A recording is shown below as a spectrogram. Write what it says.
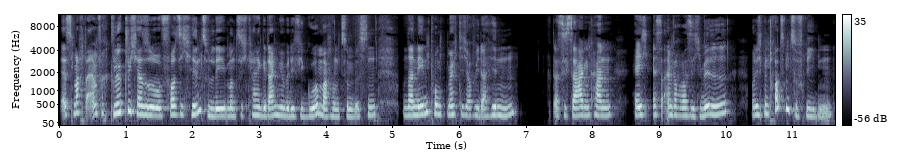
es macht einfach glücklicher, so vor sich hin zu leben und sich keine Gedanken über die Figur machen zu müssen. Und an den Punkt möchte ich auch wieder hin, dass ich sagen kann, hey, ich esse einfach, was ich will und ich bin trotzdem zufrieden.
